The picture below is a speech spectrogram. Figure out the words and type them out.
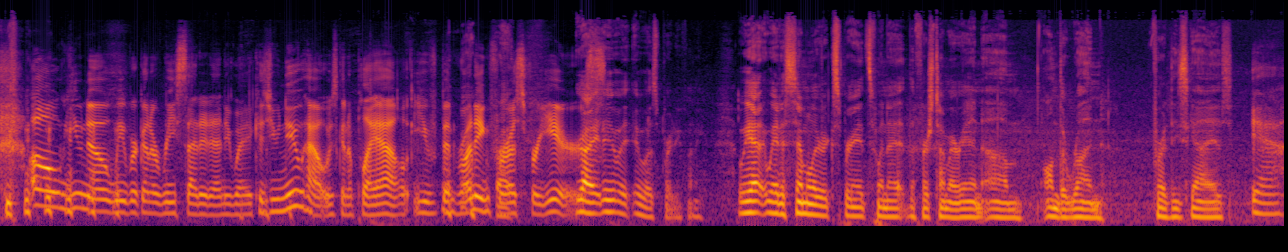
oh, you know we were going to reset it anyway because you knew how it was going to play out. You've been running for Right. us for years. Right. It, it was pretty funny. We had we had a similar experience when I, the first time I ran um, on the run for these guys Yeah.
